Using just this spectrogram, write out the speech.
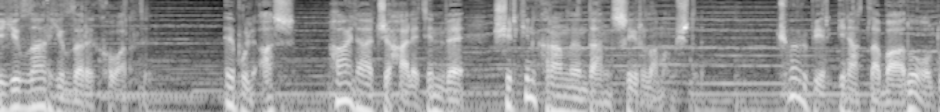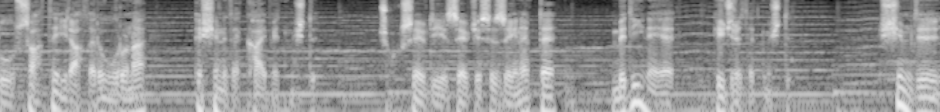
yıllar yılları kovaladı. Ebul As hala cehaletin ve şirkin karanlığından sıyrılamamıştı. Kör bir inatla bağlı olduğu sahte ilahları uğruna eşini de kaybetmişti. Çok sevdiği zevcesi Zeynep de Medine'ye hicret etmişti. Şimdi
